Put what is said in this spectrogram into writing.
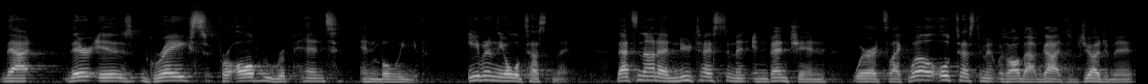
that there is grace for all who repent and believe, even in the Old Testament. That's not a New Testament invention where it's like, well, Old Testament was all about God's judgment,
